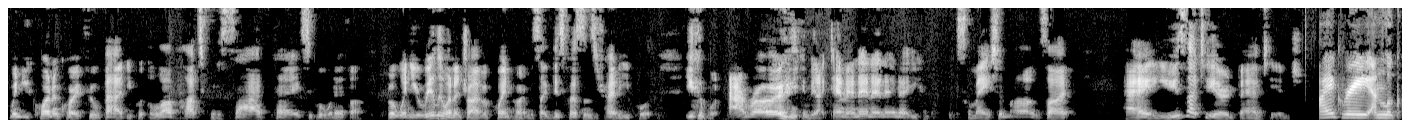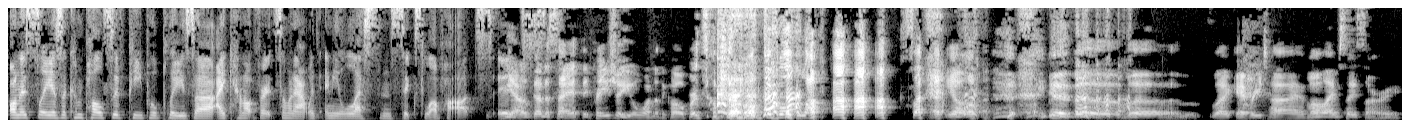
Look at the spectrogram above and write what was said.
when you quote unquote feel bad, you put the love hearts, you put a sad face, you put whatever. But when you really want to drive a point home, it's like this person's a traitor. You put, you can put arrow, you can be like, na na na na na, you can put exclamation marks. Like, hey, use that to your advantage. I agree. And look, honestly, as a compulsive people pleaser, I cannot vote someone out with any less than six love hearts. Yeah, I was gonna say, I think pretty sure you're one of the culprits of the multiple love hearts. Yeah, the, the, like every time. Oh, I'm so sorry.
